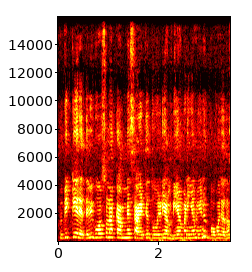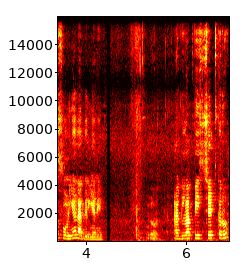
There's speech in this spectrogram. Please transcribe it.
ਕਿਉਂਕਿ ਘੇਰੇ ਤੇ ਵੀ ਬਹੁਤ ਸੋਹਣਾ ਕੰਮ ਹੈ ਸਾਈਡ ਤੇ ਦੋ ਜਿਹੜੀਆਂ ਅੰਬੀਆਂ ਬਣੀਆਂ ਹੋਈਆਂ ਨੇ, ਬਹੁਤ ਜ਼ਿਆਦਾ ਸੋਹਣੀਆਂ ਲੱਗ ਰਹੀਆਂ ਨੇ। ਅਗਲਾ ਪੀਸ ਚੈੱਕ ਕਰੋ।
